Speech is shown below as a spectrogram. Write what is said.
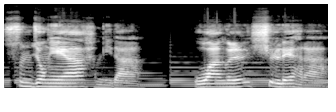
순종해야 합니다. 왕을 신뢰하라.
